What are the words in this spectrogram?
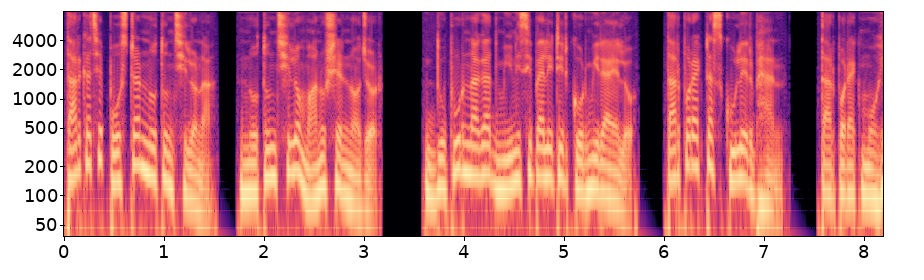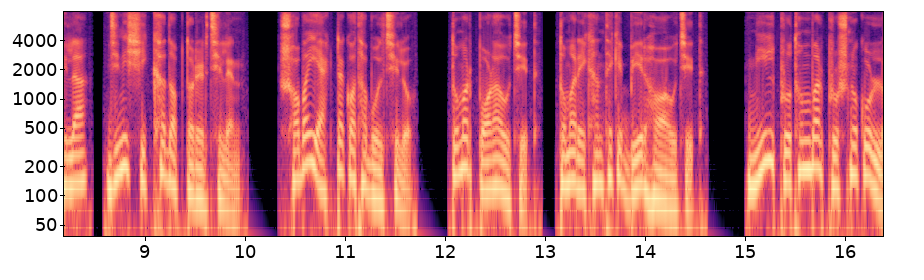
তার কাছে পোস্টার নতুন ছিল না, নতুন ছিল মানুষের নজর। দুপুর নাগাদ মিউনিসিপ্যালিটির কর্মীরা এলো, তারপর একটা স্কুলের ভ্যান, তারপর এক মহিলা যিনি শিক্ষা দপ্তরের ছিলেন। সবাই একটা কথা বলছিল, তোমার পড়া উচিত, তোমার এখান থেকে বের হওয়া উচিত। নীল প্রথমবার প্রশ্ন করল,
